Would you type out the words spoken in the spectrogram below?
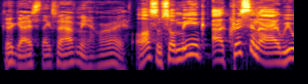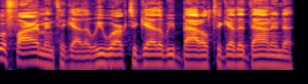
Good guys, thanks for having me. All right. Awesome. So me and uh, Chris and I, we were firemen together. We worked together. We battled together down in the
